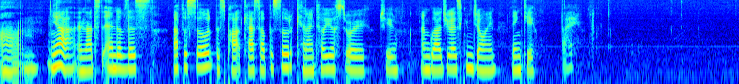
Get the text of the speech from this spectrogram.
um, yeah, and that's the end of this episode, this podcast episode. Can I tell you a story too? I'm glad you guys can join. Thank you.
